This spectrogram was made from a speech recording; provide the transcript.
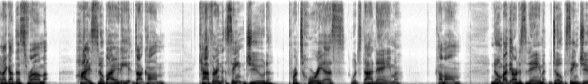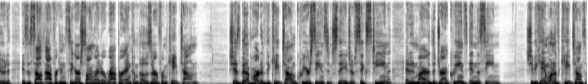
And I got this from highsnobiety.com. Catherine St. Jude Pretorius, which that name, Come on. Known by the artist name Dope St. Jude, is a South African singer, songwriter, rapper, and composer from Cape Town. She has been a part of the Cape Town queer scene since the age of 16 and admired the drag queens in the scene. She became one of Cape Town's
